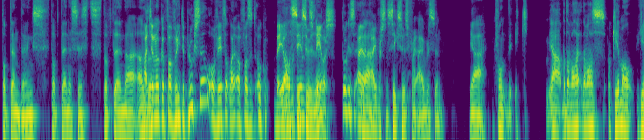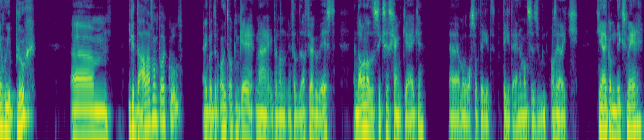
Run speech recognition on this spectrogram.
top 10 dunks, top 10 assists, top 10... dat. Also- Had je dan ook een favoriete ploeg snel? Of, heeft dat lang, of was het ook bij Ja, jou de meteen Sixers, hè? spelers? Toch eens, ah, ja, Iverson. Sixers voor Iverson. Ja, ik vond... Ik, ja, dat was, dat was ook helemaal geen goede ploeg. Ehm Iguodala vond ik wel cool. En ik ben toen ooit ook een keer naar... Ik ben dan in Philadelphia geweest. En dan we naar de Sixers gaan kijken. Eh, maar dat was wel tegen het, tegen het einde van het seizoen. Was eigenlijk, ging eigenlijk om niks meer.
